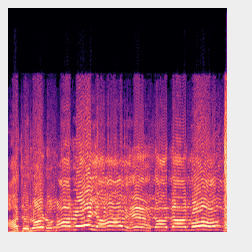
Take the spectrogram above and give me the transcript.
આજ રણ મારે આવે દાદાનો ઘોડ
